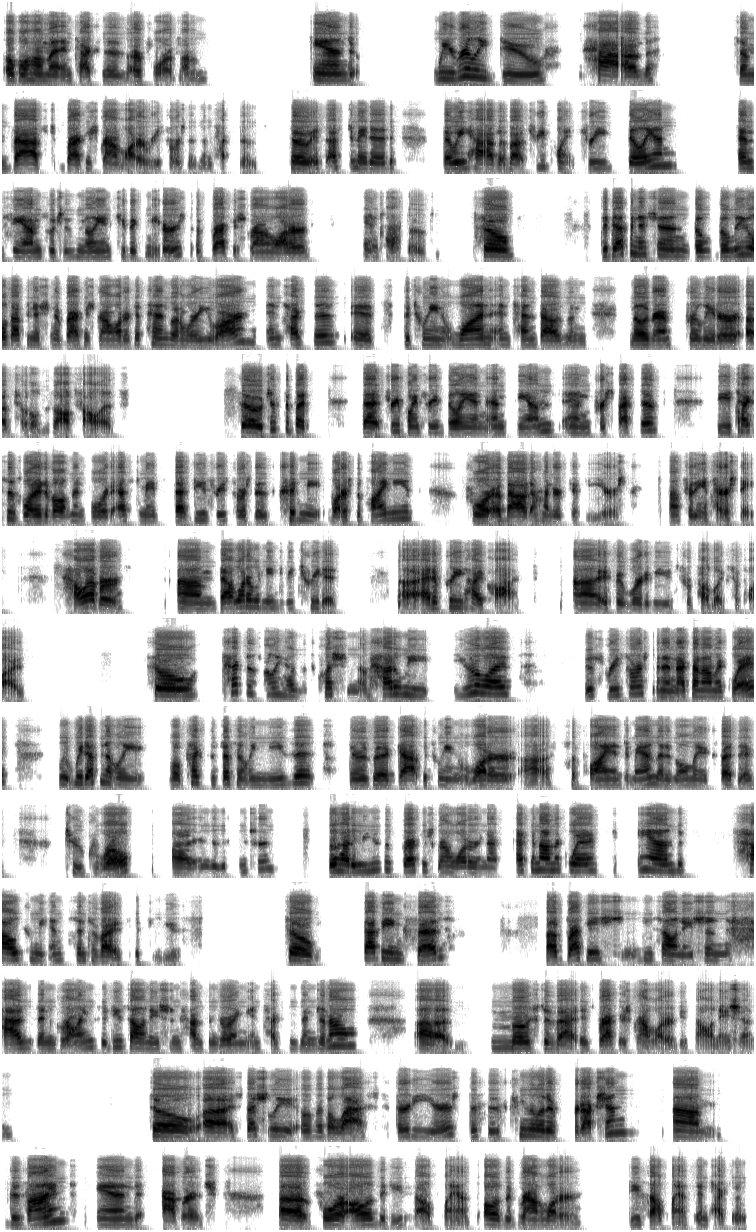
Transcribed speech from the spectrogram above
Oklahoma, and Texas are four of them. And we really do have some vast brackish groundwater resources in Texas. So it's estimated that we have about 3.3 billion MCMs, which is million cubic meters of brackish groundwater in Texas. So the definition, the, the legal definition of brackish groundwater depends on where you are. In Texas, it's between 1 and 10,000 milligrams per liter of total dissolved solids. So just to put that 3.3 billion MCMs in perspective, the Texas Water Development Board estimates that these resources could meet water supply needs for about 150 years uh, for the entire state. However, um, that water would need to be treated uh, at a pretty high cost uh, if it were to be used for public supplies. So Texas really has this question of how do we utilize this resource in an economic way? We, we definitely, well, Texas definitely needs it. There's a gap between water uh, supply and demand that is only expected to grow uh, into the future. So how do we use this brackish groundwater in an economic way? And how can we incentivize its use? So that being said, uh, brackish desalination has been growing. So desalination has been growing in Texas in general. Uh, most of that is brackish groundwater desalination. So uh, especially over the last 30 years, this is cumulative production, um, designed and average uh, for all of the desal plants, all of the groundwater desal plants in Texas.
